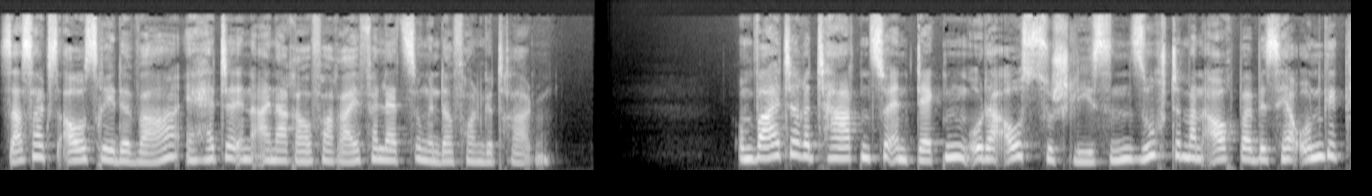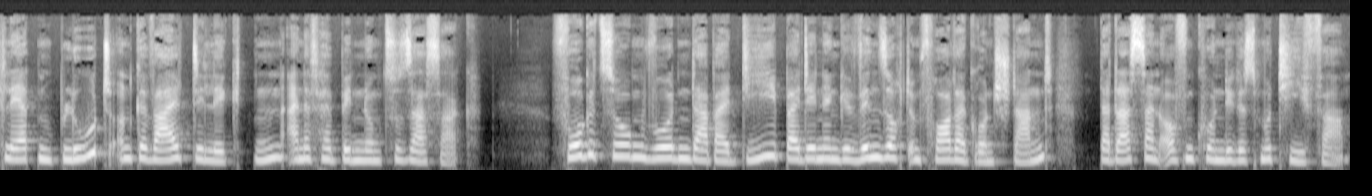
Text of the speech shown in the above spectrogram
Sassaks Ausrede war, er hätte in einer Rauferei Verletzungen davongetragen. Um weitere Taten zu entdecken oder auszuschließen, suchte man auch bei bisher ungeklärten Blut- und Gewaltdelikten eine Verbindung zu Sassak. Vorgezogen wurden dabei die, bei denen Gewinnsucht im Vordergrund stand, da das sein offenkundiges Motiv war.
